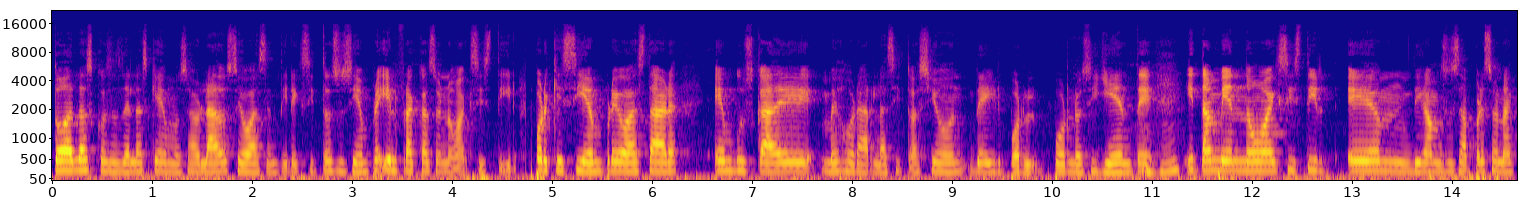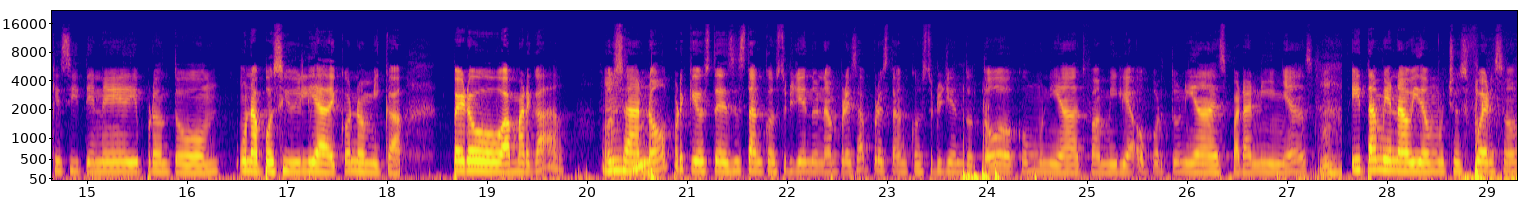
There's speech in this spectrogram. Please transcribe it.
todas las cosas de las que hemos hablado, se va a sentir exitoso siempre y el fracaso no va a existir porque siempre va a estar en busca de mejorar la situación, de ir por, por lo siguiente y también no va a existir, em, digamos, esa persona que sí tiene de pronto una posibilidad económica, pero amargada. O sea, no, porque ustedes están construyendo una empresa, pero están construyendo todo, comunidad, familia, oportunidades para niñas. Y también ha habido mucho esfuerzo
